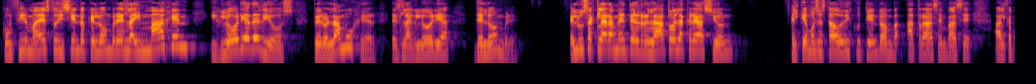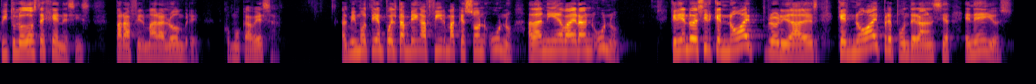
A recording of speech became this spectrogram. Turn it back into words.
confirma esto diciendo que el hombre es la imagen y gloria de Dios, pero la mujer es la gloria del hombre. Él usa claramente el relato de la creación, el que hemos estado discutiendo atrás en base al capítulo 2 de Génesis, para afirmar al hombre como cabeza. Al mismo tiempo, él también afirma que son uno. Adán y Eva eran uno. Queriendo decir que no hay prioridades, que no hay preponderancia en ellos.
